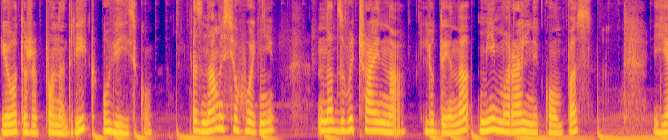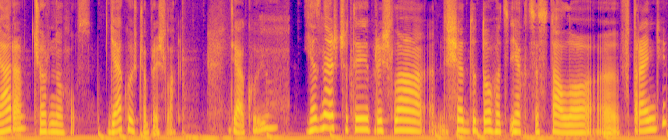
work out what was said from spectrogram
І от уже понад рік у війську. З нами сьогодні надзвичайна людина, мій моральний компас Яра Чорногуз. Дякую, що прийшла. Дякую. Я знаю, що ти прийшла ще до того, як це стало е, в тренді.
